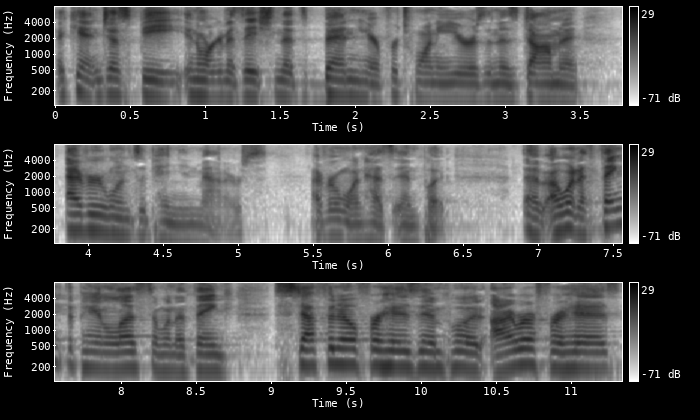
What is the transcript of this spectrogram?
it can't just be an organization that's been here for 20 years and is dominant. Everyone's opinion matters. Everyone has input. Uh, I want to thank the panelists. I want to thank Stefano for his input, Ira for his.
